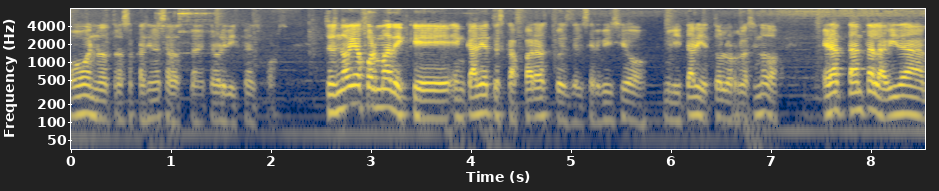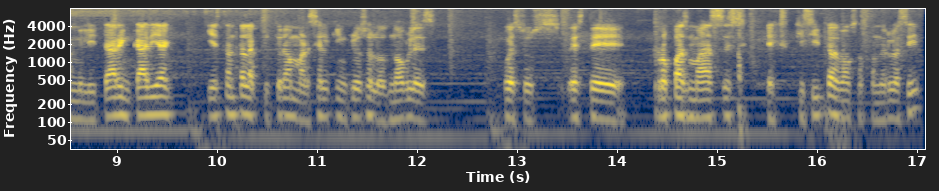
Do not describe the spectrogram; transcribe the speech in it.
o en otras ocasiones a los Planetary Defense Force. Entonces no había forma de que en Cadia te escaparas pues del servicio militar y de todo lo relacionado. Era tanta la vida militar en Cadia y es tanta la cultura marcial que incluso los nobles pues sus este ropas más exquisitas, vamos a ponerlo así,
